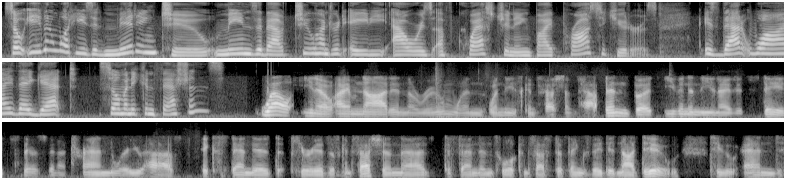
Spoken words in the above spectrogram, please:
So even what he's admitting to means about 280 hours of questioning by prosecutors. Is that why they get so many confessions? Well, you know, I am not in the room when when these confessions happen, but even in the United States, there's been a trend where you have extended periods of confession that defendants will confess to things they did not do to end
